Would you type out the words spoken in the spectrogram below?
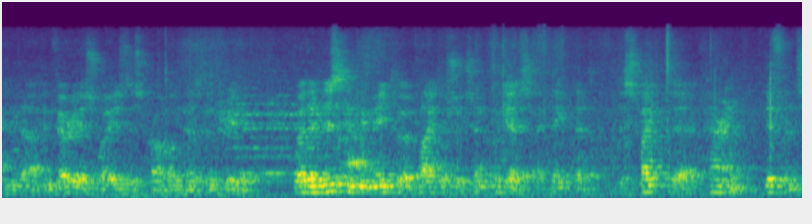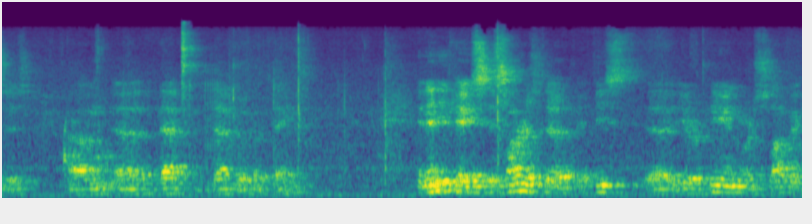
And in various ways this problem has been treated. Whether this can be made to apply to Shevchenko, yes, I think that despite the apparent differences, um, uh, that, that would obtain. In any case, as far as the East uh, European or Slavic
